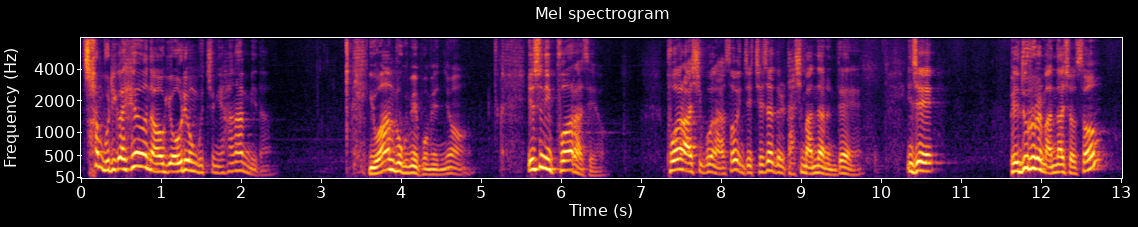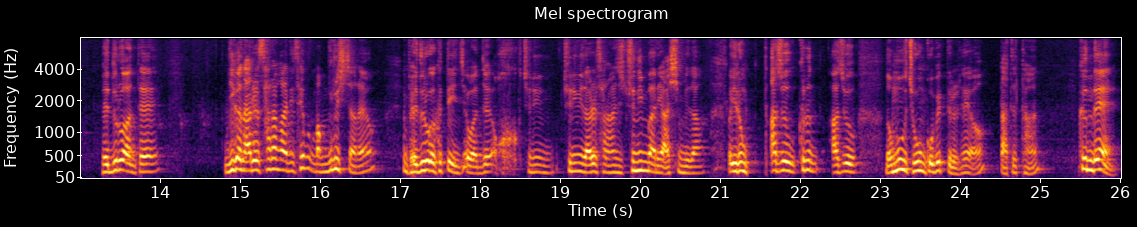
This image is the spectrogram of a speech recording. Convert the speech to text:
참 우리가 헤어나오기 어려운 것 중에 하나입니다. 요한복음에 보면요. 예수님 부활하세요. 부활하시고 나서 이제 제자들을 다시 만나는데 이제 베드로를 만나셔서 베드로한테 네가 나를 사랑하니 세 번 막 물으시잖아요. 베드로가 그때 이제 완전 어, 주님 주님이 나를 사랑하시 주님만이 아십니다. 뭐 이런 아주 그런 아주 너무 좋은 고백들을 해요. 따뜻한. 근데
